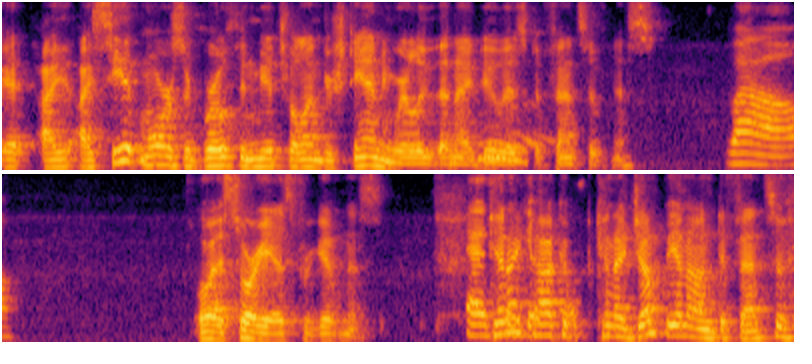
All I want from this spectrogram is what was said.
it, I, I, see it more as a growth in mutual understanding really than i do mm. as defensiveness. Wow. Or sorry as forgiveness as can i talk can i jump in on defensive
